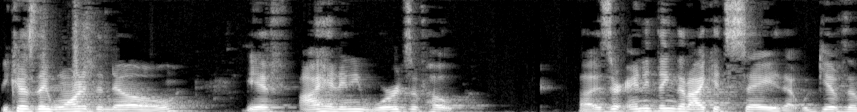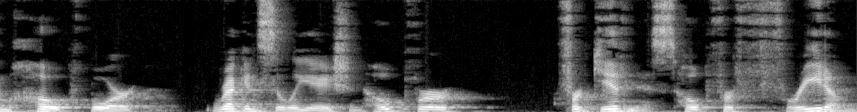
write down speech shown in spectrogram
because they wanted to know if I had any words of hope. Uh, is there anything that I could say that would give them hope for reconciliation, hope for forgiveness, hope for freedom.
